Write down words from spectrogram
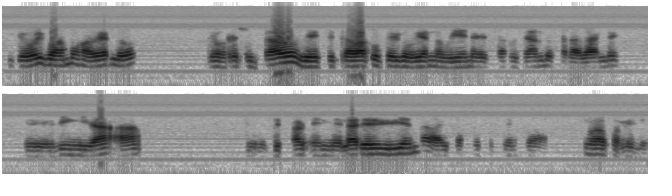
Así que hoy vamos a ver los, los resultados de este trabajo que el gobierno viene desarrollando para darle eh, dignidad a en el área de vivienda a esas 700 nuevas familias.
